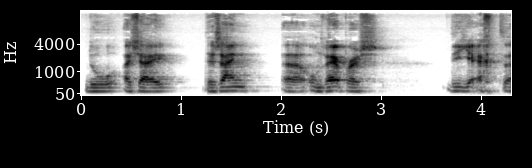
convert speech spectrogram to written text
Bedoel, als jij, er zijn eh, ontwerpers die je echt, eh,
